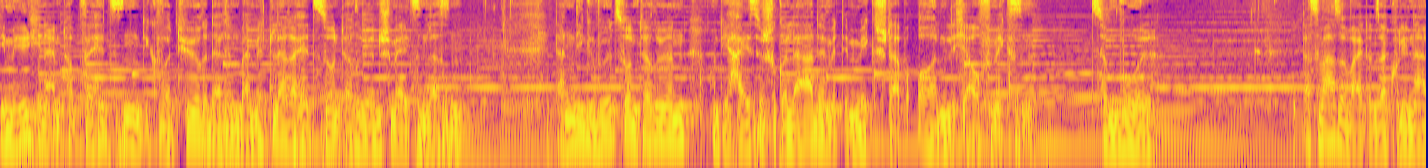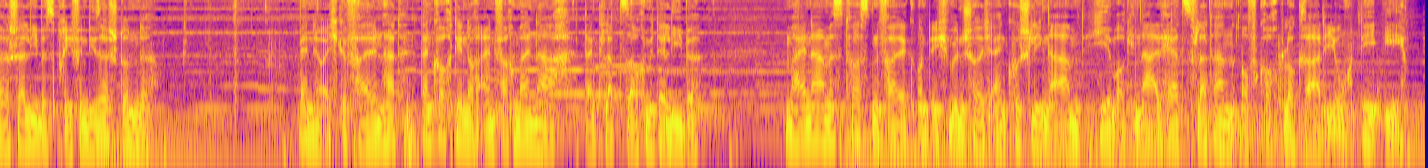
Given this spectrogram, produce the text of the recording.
Die Milch in einem Topf erhitzen und die Kuvertüre darin bei mittlerer Hitze unter Rühren schmelzen lassen. Dann die Gewürze unterrühren und die heiße Schokolade mit dem Mixstab ordentlich aufmixen. Zum Wohl. Das war soweit unser kulinarischer Liebesbrief in dieser Stunde. Wenn er euch gefallen hat, dann kocht ihn doch einfach mal nach, dann klappt's auch mit der Liebe. Mein Name ist Thorsten Falk und ich wünsche euch einen kuscheligen Abend hier im Original Herzflattern auf kochblockradio.de.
